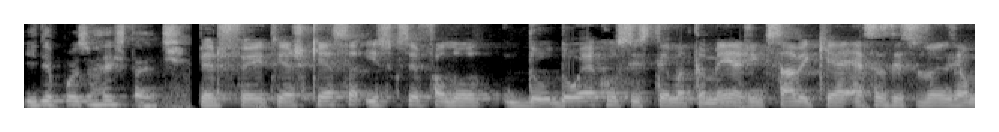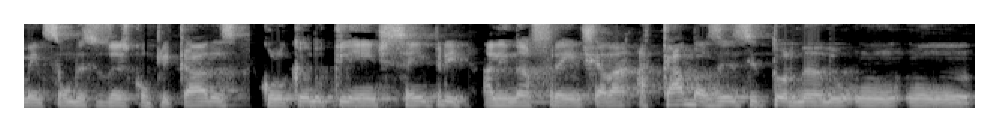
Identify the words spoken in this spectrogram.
e depois o restante. Perfeito. E acho que essa, isso que você falou do, do ecossistema também, a gente sabe que essas decisões realmente são decisões complicadas, colocando o cliente sempre ali na frente, ela acaba às vezes se tornando um, um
